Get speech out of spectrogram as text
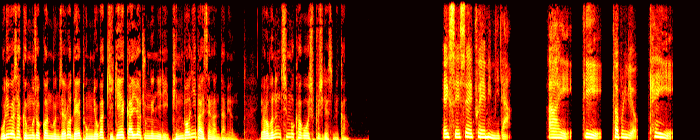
우리 회사 근무 조건 문제로 내 동료가 기계에 깔려 죽는 일이 빈번히 발생한다면 여러분은 침묵하고 싶으시겠습니까? XSFM입니다. I D W K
